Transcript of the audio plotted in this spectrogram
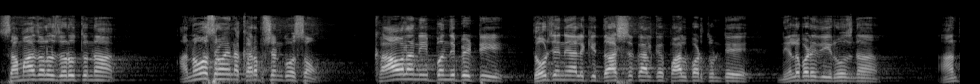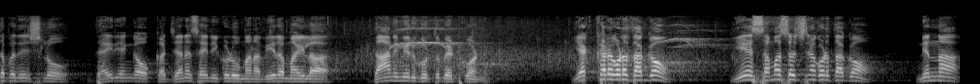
సమాజంలో జరుగుతున్న అనవసరమైన కరప్షన్ కోసం కావాలని ఇబ్బంది పెట్టి దౌర్జన్యాలకి దాశకాలకి పాల్పడుతుంటే నిలబడేది ఈ రోజున ఆంధ్రప్రదేశ్లో ధైర్యంగా ఒక్క జన సైనికుడు మన వీరమహిళ దాన్ని మీరు గుర్తుపెట్టుకోండి. ఎక్కడ కూడా తగ్గం. ఏ సమస్య వచ్చినా కూడా తగ్గం. నిన్న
